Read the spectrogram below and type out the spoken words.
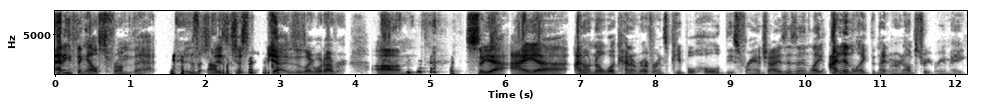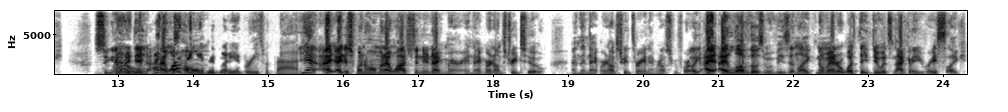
anything else from that is, is just yeah, it's just like whatever. Um so yeah, I uh I don't know what kind of reverence people hold these franchises in. Like I didn't like the Nightmare on Elm Street remake. So you know what I did? I, went home. everybody agrees with that. Yeah, I, I just went home and I watched a new Nightmare and Nightmare on Elm Street 2 and then Nightmare on Elm Street 3 and Nightmare on Elm Street 4. Like I, I love those movies and like no matter what they do, it's not going to erase like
